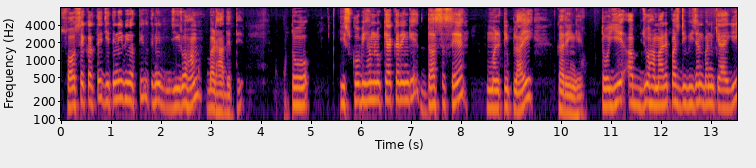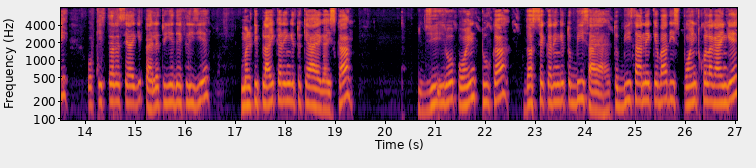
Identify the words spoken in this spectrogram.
सौ से करते, जितनी भी होती उतनी ज़ीरो हम बढ़ा देते। तो इसको भी हम लोग क्या करेंगे? दस से मल्टीप्लाई करेंगे। तो ये अब जो हमारे पास डिवीज़न बन के आएगी, वो किस तरह से आएगी? पहले तो ये देख लीजिए। मल्टीप्लाई करेंगे तो क्या आएगा इसका? ज़ीरो पॉइंट टू का दस से करेंगे तो बीस आया है। तो बीस आने के बाद इस पॉइंट को लगाएँगे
